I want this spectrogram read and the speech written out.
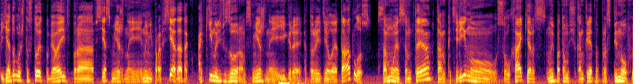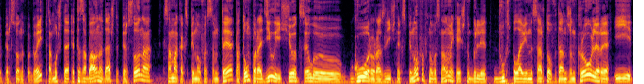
Я думаю, что стоит поговорить про все смежные, ну не про все, да, так, окинуть взором смежные игры, которые делает Atlus, саму SMT, там Катерину, Soul Hackers, ну и потом еще конкретно про спин и персоны поговорить, потому что это забавно, да, что персона сама как спин СМТ, потом породила еще целую гору различных спин но в основном они, конечно, были двух с половиной сортов Dungeon Кроулеры и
